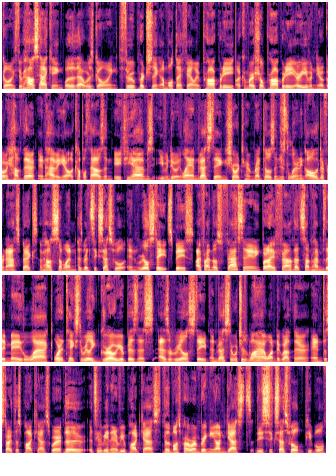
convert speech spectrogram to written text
going through house hacking, whether that was going through purchasing a multifamily property, a commercial property, or even, you know, going out there and having, you know, a couple thousand ATMs, even doing land investing, short term rentals, and just learning all the different aspects of how someone has been successful in real estate space. I find those fascinating, but I found that sometimes they may lack what it takes to really grow your business as a real estate investor, which is why I wanted to go out there and to start this podcast where the it's going to be an interview podcast for the most part where I'm bringing on guests, these successful people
